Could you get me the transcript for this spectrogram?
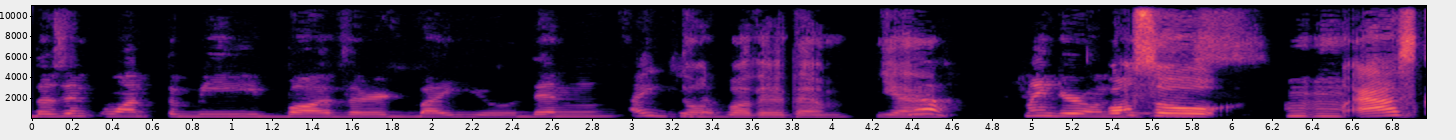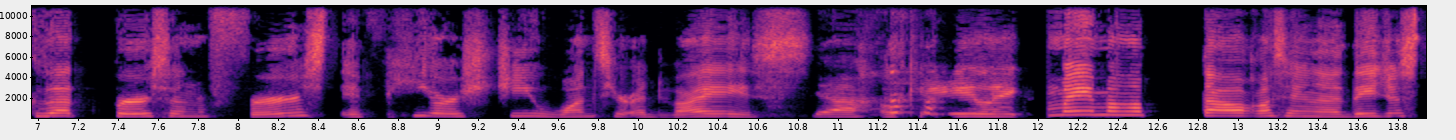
doesn't want to be bothered by you, then ay Don't hilabot. bother them. Yeah. Yeah. Mind your own Also, ask that person first if he or she wants your advice. Yeah. Okay, like may mga tao kasi na they just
